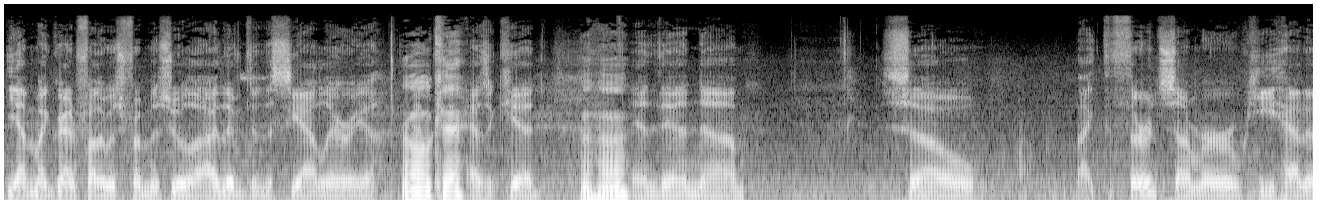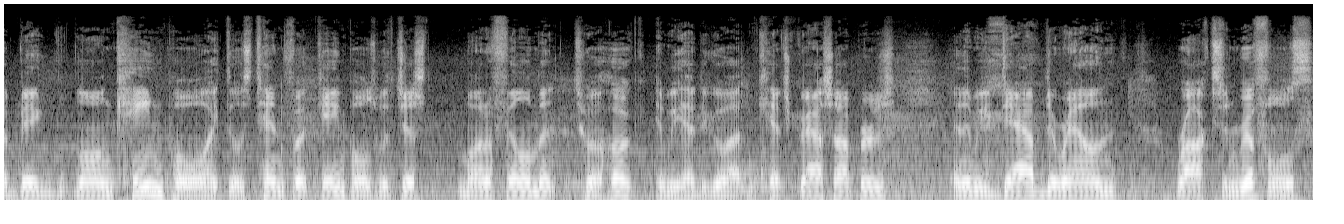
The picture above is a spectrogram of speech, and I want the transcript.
yeah, my grandfather was from Missoula. I lived in the Seattle area Oh, okay. as a kid. Uh huh. And then, um, so, like the third summer, he had a big long cane pole, like those 10 foot cane poles with just monofilament to a hook, and we had to go out and catch grasshoppers. And then we dabbed around rocks and riffles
